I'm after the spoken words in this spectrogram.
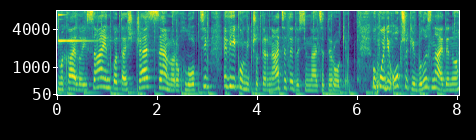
Михайло Ісаєнко та ще семеро хлопців віком від 14 до 17 років. У ході обшуків було знайдено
